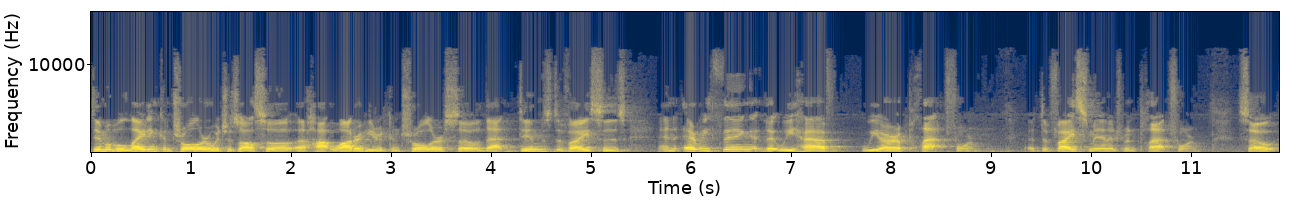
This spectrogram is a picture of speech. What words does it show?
dimmable lighting controller, which is also a hot water heater controller. So that dims devices and everything that we have, we are a platform, a device management platform. So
